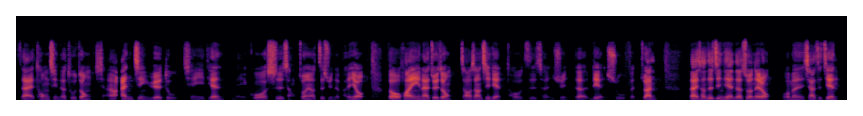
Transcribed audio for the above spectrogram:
在通勤的途中想要安静阅读前一天美国市场重要资讯的朋友，都欢迎来追踪早上七点投资晨讯的脸书粉专。那以上是今天的所有内容，我们下次见。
